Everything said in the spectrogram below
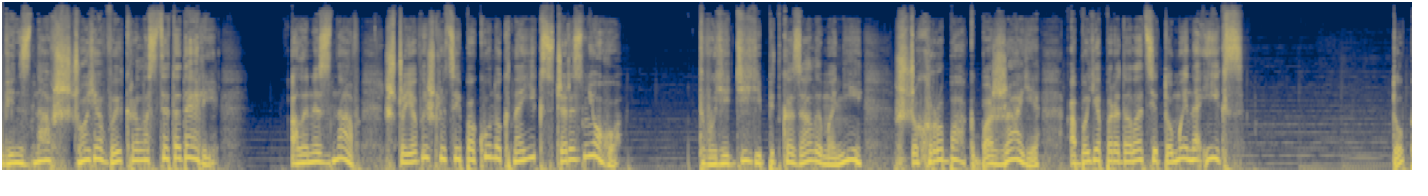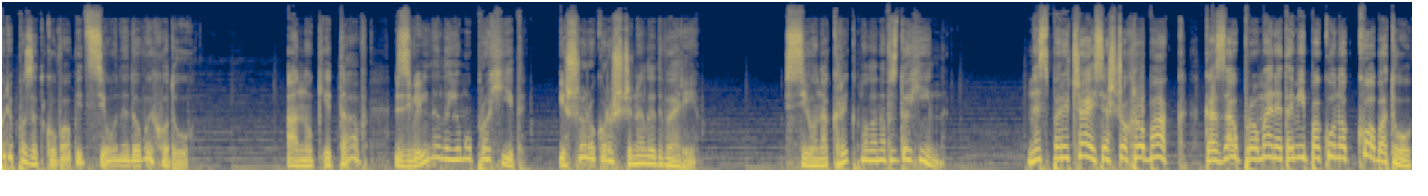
він знав, що я викрала з цитаделі, але не знав, що я вишлю цей пакунок на Ікс через нього. Твої дії підказали мені, що хробак бажає, аби я передала ці томи на Ікс. Топрі позадкував від Сіони до виходу. Анук і Тав звільнили йому прохід і широко розчинили двері. Сіона крикнула навздогін. Не сперечайся, що хробак казав про мене та мій пакунок кобату.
